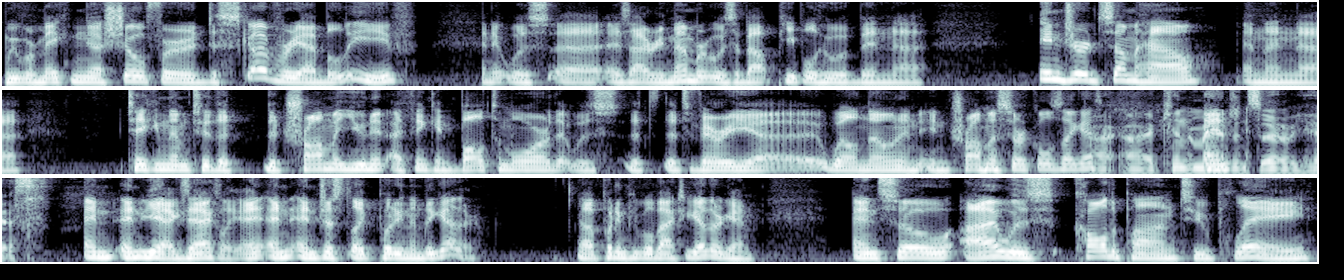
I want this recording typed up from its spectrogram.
we were making a show for Discovery, I believe, and it was, uh, as I remember, it was about people who have been uh, injured somehow, and then uh, taking them to the, the trauma unit. I think in Baltimore, that was that's that's very uh, well known in, in trauma circles, I guess I, I can imagine so. Yes. and and yeah, exactly, and and, and just like putting them together, uh, putting people back together again. And so I was called upon to play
